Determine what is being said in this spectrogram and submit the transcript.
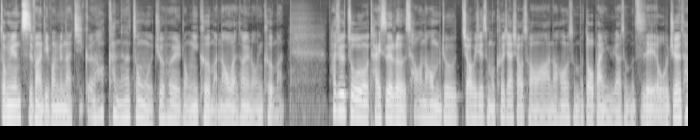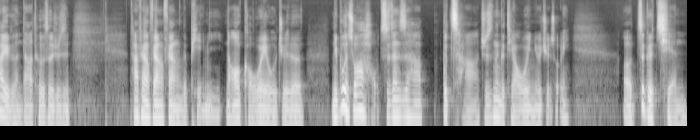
中间吃饭的地方就那几个，然后看那个中午就会容易客满，然后晚上也容易客满。他就做台式的热炒，然后我们就叫一些什么客家小炒啊，然后什么豆瓣鱼啊什么之类的。我觉得它有一个很大的特色，就是它非常非常非常的便宜，然后口味我觉得你不能说它好吃，但是它不差，就是那个调味你会觉得说，哎，呃，这个钱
